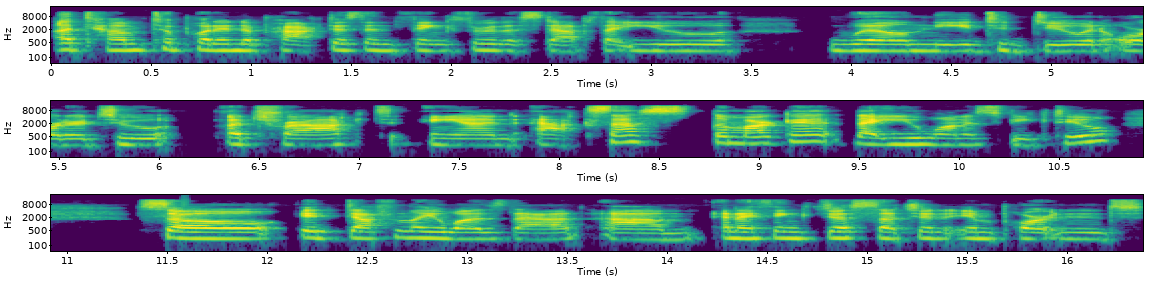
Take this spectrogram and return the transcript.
attempt to put into practice and think through the steps that you will need to do in order to attract and access the market that you want to speak to. So it definitely was that. Um, and I think just such an important,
